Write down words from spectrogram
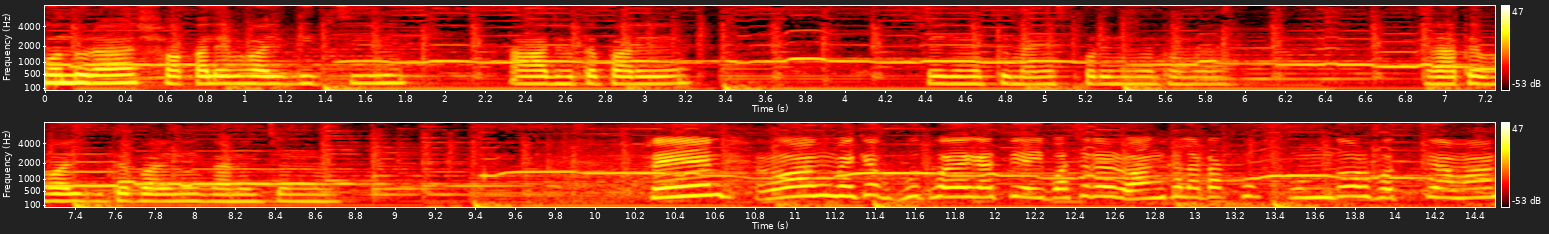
বন্ধুরা, সকালে ভয়েস দিচ্ছি। আজ হতে পারে। সেই জন্য একটু ম্যানেজ করে নিও তোমরা। রাতে ভয়েস দিতে পারিনি গানের জন্য। ফ্রেন্ড রং মেখে ভূত হয়ে গেছে। এই বছরের রং খেলাটা খুব সুন্দর হচ্ছে আমার।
